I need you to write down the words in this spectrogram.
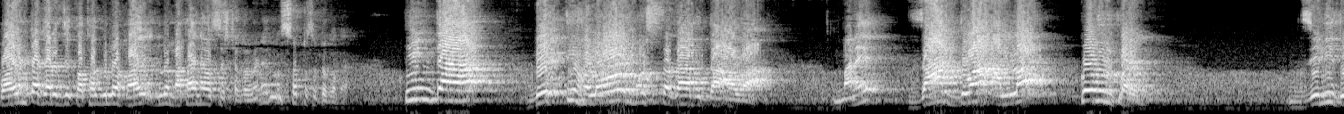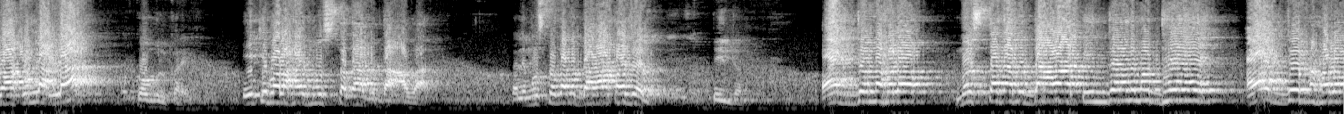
পয়েন্ট আকারে যে কথাগুলো হয়, এগুলো মাথায় নেওয়ার চেষ্টা করবেন। এগুলো ছোট ছোট কথা। তিনটা ব্যক্তি হলো মোস্তাদাবুদ্দাওয়া মানে যার দোয়া আল্লাহ কবুল করেন। যিনি দোয়া করলে আল্লাহ কবুল করেন। একে বলা হয় মুস্তাদাবুদ্দাওয়া তাহলে মুস্তাদাবুদ্দাওয়া কয়জন? তিনজন। একজন হলো মুস্তাদাবুদ্দাওয়া তিনজনের মধ্যে, একজন হলো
